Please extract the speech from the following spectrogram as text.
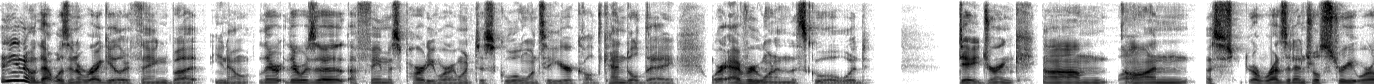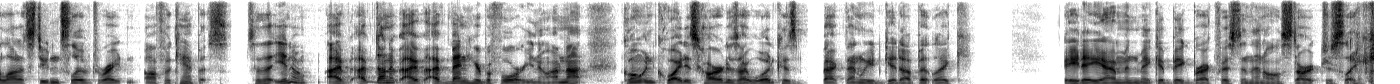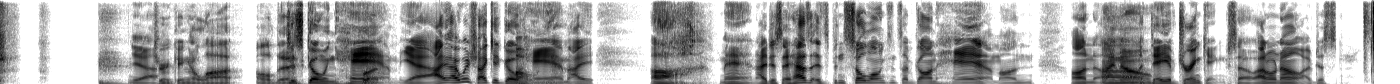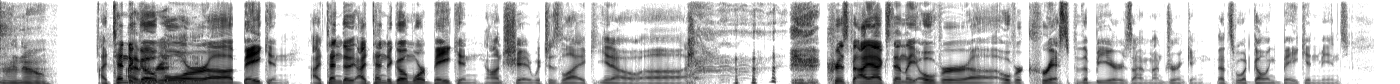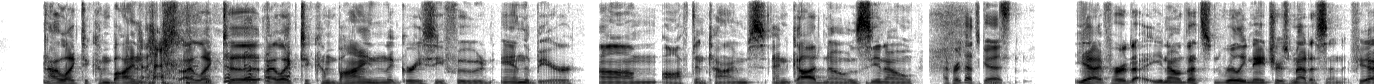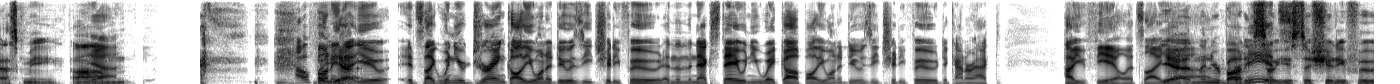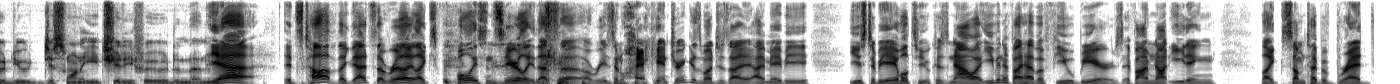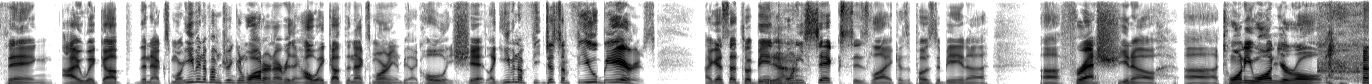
and you know that wasn't a regular thing, but you know there there was a, a famous party where I went to school once a year called Kendall Day, where everyone in the school would day drink um, Wow. on a residential street where a lot of students lived right off of campus. So that you know, I've I've done it. I've I've been here before. You know, I'm not going quite as hard as I would because back then we'd get up at like 8 a.m. and make a big breakfast, and then I'll start just like yeah. drinking a lot all day. Just going ham. yeah, I, I wish I could go Oh, ham. I, oh man, I just it has. It's been so long since I've gone ham on on uh, I know. a day of drinking. So I don't know. I've just I know. I tend to I go haven't more uh, bacon. I tend to I tend to go more bacon on shit, which is like you know uh, crisp. I accidentally over uh, over crisp the beers I'm I'm drinking. That's what going bacon means. I like to combine those. I like to I like to combine the greasy food and the beer. Um, oftentimes, and God knows, you know, I've heard that's good. Yeah, I've heard, you know, that's really nature's medicine, if you ask me. Um, How funny yeah. that you it's like when you drink all you want to do is eat shitty food and then the next day when you wake up all you want to do is eat shitty food to counteract how you feel. It's like yeah, uh, and then your body's me, so used to shitty food, you just want to eat shitty food, and then Yeah. It's tough. Like that's a really like fully sincerely, that's a, a reason why I can't drink as much as I, I maybe used to be able to. Because now, I, even if I have a few beers, if I'm not eating like some type of bread thing, I wake up the next morning. Even if I'm drinking water and everything, I'll wake up the next morning and be like, "Holy shit!" Like even a just a few beers. I guess that's what being Yeah. 26 is like, as opposed to being a, a fresh, you know, uh, 21 year old.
